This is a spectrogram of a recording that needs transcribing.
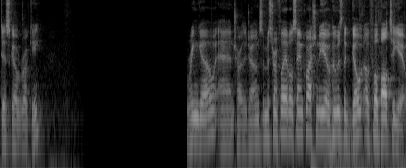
Disco rookie. Ringo and Charlie Jones. So, Mr. Inflatable, same question to you. Who is the GOAT of football to you?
